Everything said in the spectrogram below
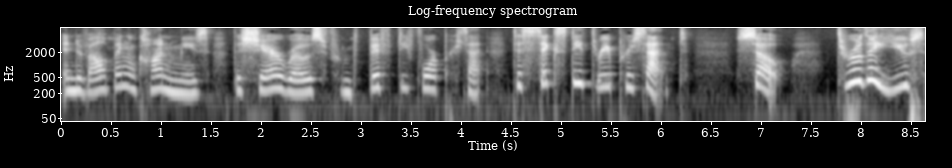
In developing economies, the share rose from 54% to 63%. So, through the use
